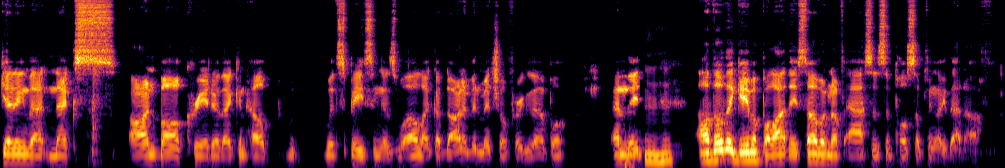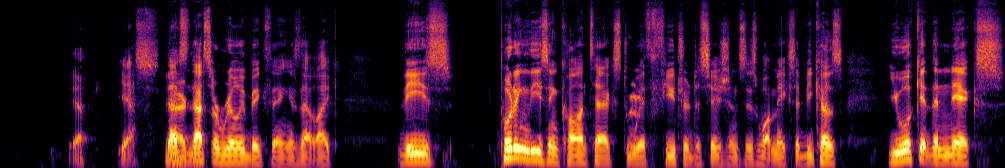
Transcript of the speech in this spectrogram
getting that next on ball creator that can help with, with spacing as well, like a Donovan Mitchell for example. And they Mm-hmm. although they gave up a lot, they still have enough assets to pull something like that off. Yeah, I that's agree. that's a really big thing. Is that like these putting these in context with future decisions is what makes it because you look at the Knicks,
